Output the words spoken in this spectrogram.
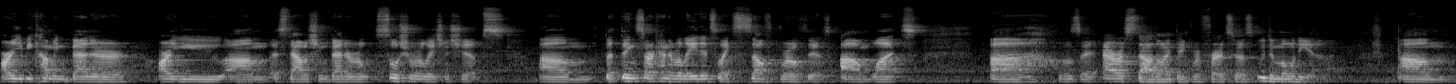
Are you becoming better? Are you um, establishing better social relationships? Um, the things that are kind of related to like self growth is um, what, uh, what was it? Aristotle, I think, referred to as eudaimonia. Um,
